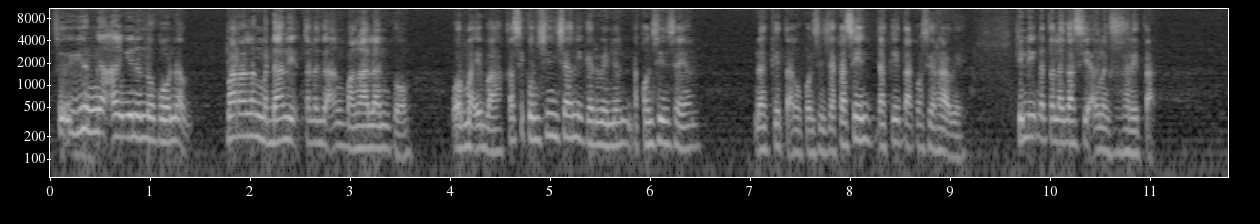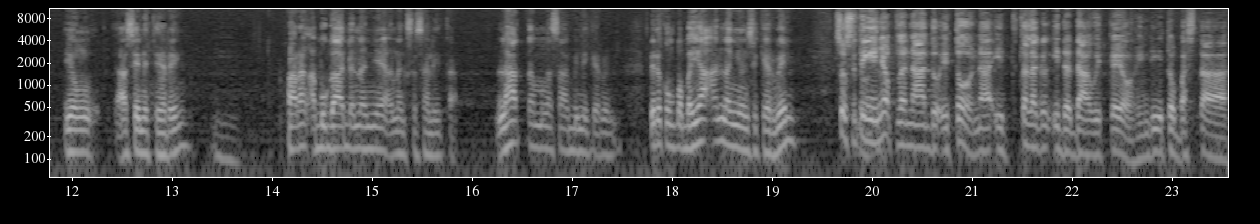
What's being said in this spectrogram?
So yun nga ang inano ko na para lang madali talaga ang pangalan ko or maiba. Kasi konsensya ni Kerwin yan, nakonsensya yan. Nakita ko konsensya. Kasi nakita ko si Rawi, hindi na talaga siya ang nagsasalita. Yung uh, Senate hearing, parang abogada na niya ang nagsasalita. Lahat ng mga sabi ni Kerwin. Pero kung pabayaan lang yun si Kerwin, So sa tingin nyo, planado ito na ito talagang idadawit kayo. Hindi ito basta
